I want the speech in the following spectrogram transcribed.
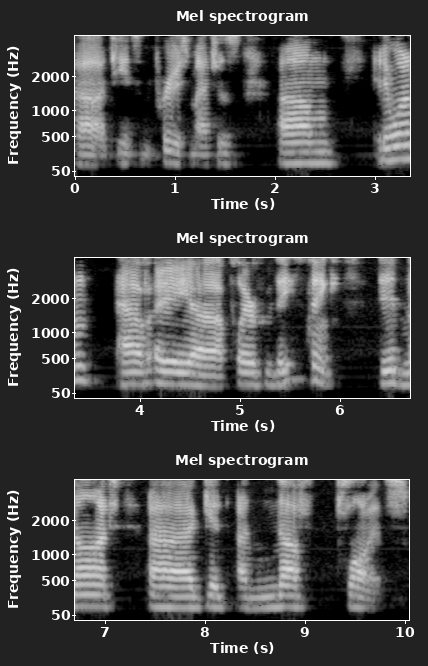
uh, teams in previous matches. Um, anyone have a uh, player who they think did not uh, get enough plaudits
